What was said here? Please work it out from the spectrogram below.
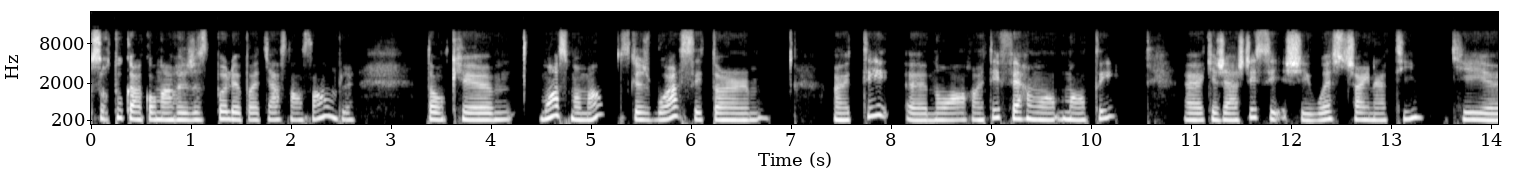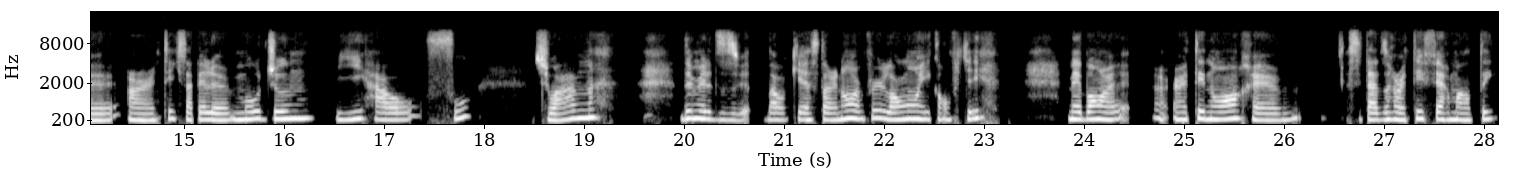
surtout quand on n'enregistre pas le podcast ensemble. Donc, moi, en ce moment, ce que je bois, c'est un thé euh, noir, un thé fermenté euh, que j'ai acheté chez West China Tea, qui est euh, un thé qui s'appelle Mojun Yi Hao Fu Chuan 2018. Donc, c'est un nom un peu long et compliqué. Mais bon, un, thé noir, c'est-à-dire un thé fermenté,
